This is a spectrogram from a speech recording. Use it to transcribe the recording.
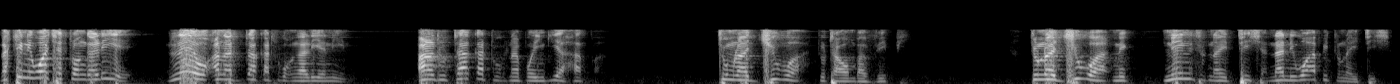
Lakini wacha tuangalie leo anatutaka tuangalie nini? Anatutaka tunapoingia hapa tunajua tutaomba vipi? Tunajua ni nini tunaitisha na ni wapi tunaitisha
